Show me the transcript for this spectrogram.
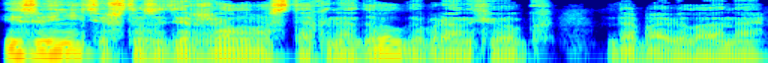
«Извините, что задержала вас так надолго, Бранхиок», — добавила она.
